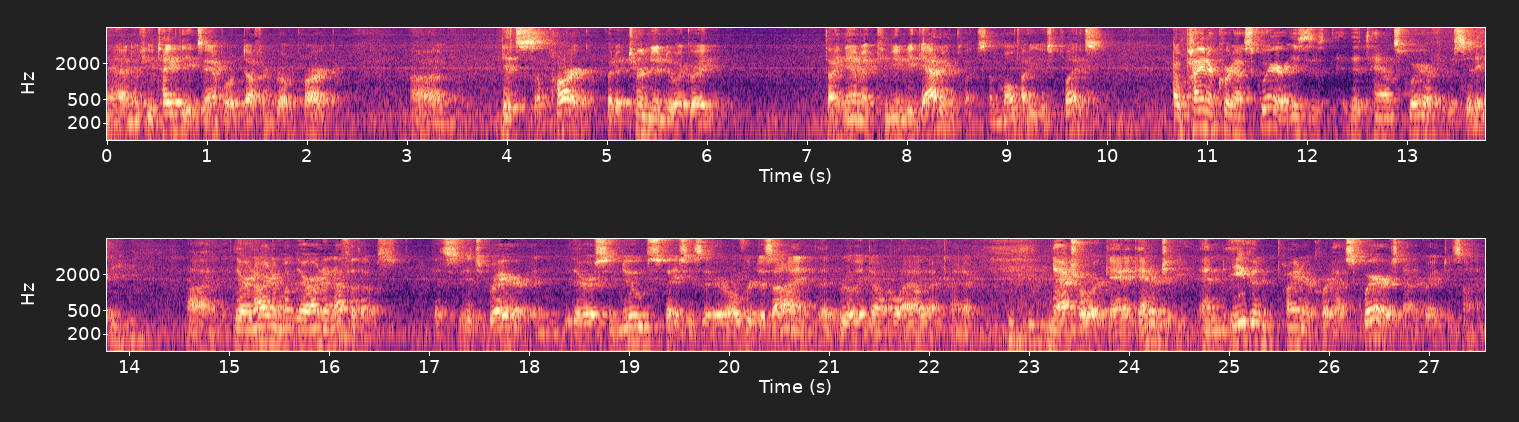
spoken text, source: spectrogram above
And if you take the example of Dufferin Grove Park, uh, it's a park, but it turned into a great dynamic community gathering place, a multi-use place. Oh, Pioneer Courthouse Square is the, the town square for the city. Uh, there aren't there aren't enough of those. It's it's rare, and there are some new spaces that are over designed that really don't allow that kind of natural organic energy. And even Pioneer Courthouse Square is not a great design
